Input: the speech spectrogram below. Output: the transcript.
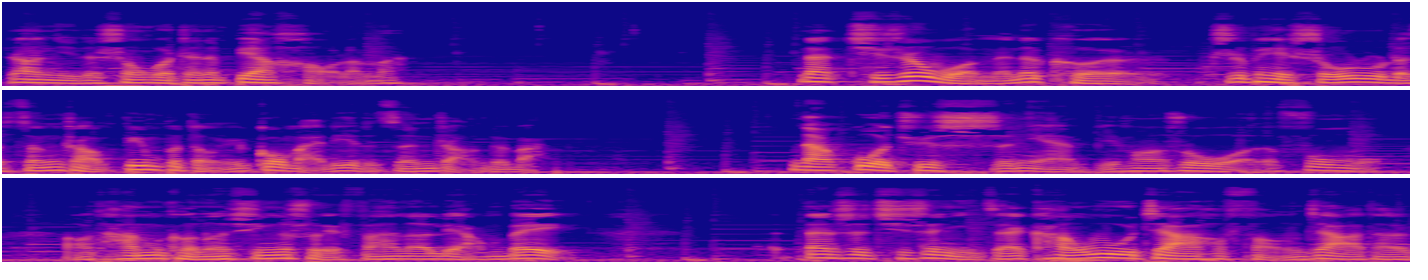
让你的生活真的变好了吗？那其实我们的可支配收入的增长并不等于购买力的增长，对吧？那过去十年，比方说我的父母啊，他们可能薪水翻了两倍，但是其实你在看物价和房价，它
